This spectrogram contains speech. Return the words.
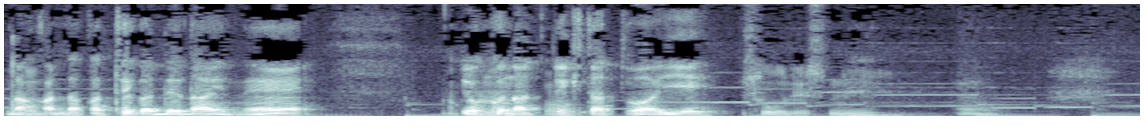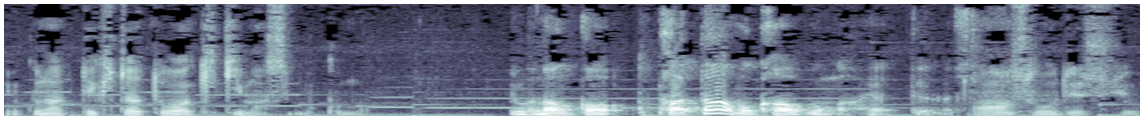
なかなか手が出ないね。良くなってきたとはいえ。そうですね。うん。良くなってきたとは聞きます、僕も。でもなんか、パターもカーボンが流行ってるらしい。ああ、そうですよ。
